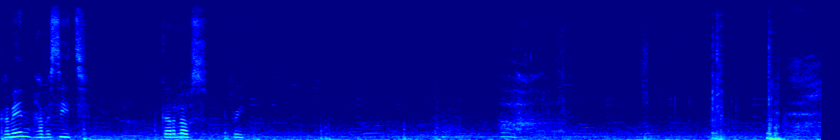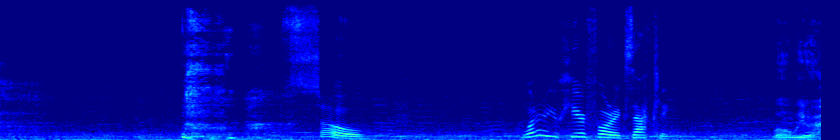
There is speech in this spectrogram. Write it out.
Come in, have a seat. Carlos, three. so, what are you here for exactly? Well, we were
